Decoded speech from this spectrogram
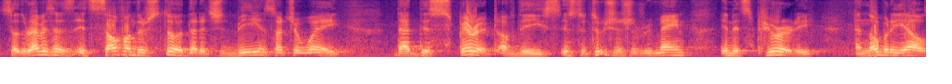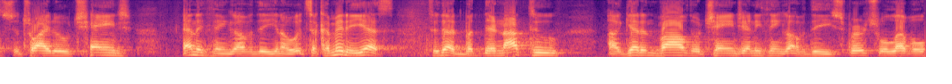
so the Rebbe says it's self understood that it should be in such a way that the spirit of these institutions should remain in its purity and nobody else should try to change anything of the, you know, it's a committee, yes, to that, but they're not to uh, get involved or change anything of the spiritual level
